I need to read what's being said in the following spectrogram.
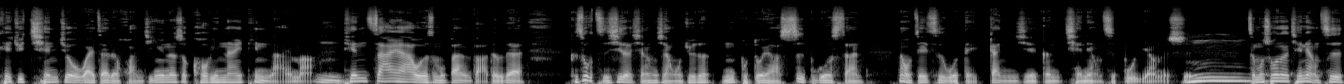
可以去迁就外在的环境，因为那时候 COVID nineteen 来嘛，嗯，天灾啊，我有什么办法，对不对？可是我仔细的想想，我觉得，嗯，不对啊，事不过三。那我这次我得干一些跟前两次不一样的事。嗯，怎么说呢？前两次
